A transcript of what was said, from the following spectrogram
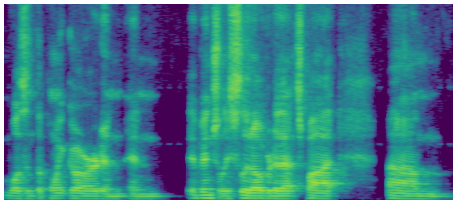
wasn't the point guard, and and eventually slid over to that spot. Um,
